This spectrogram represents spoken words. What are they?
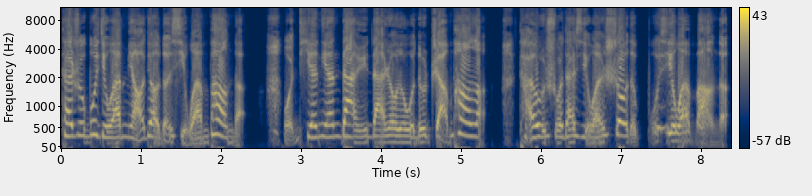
他说不喜欢苗条的，喜欢胖的。我天天大鱼大肉的，我都长胖了。他又说他喜欢瘦的，不喜欢胖的。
